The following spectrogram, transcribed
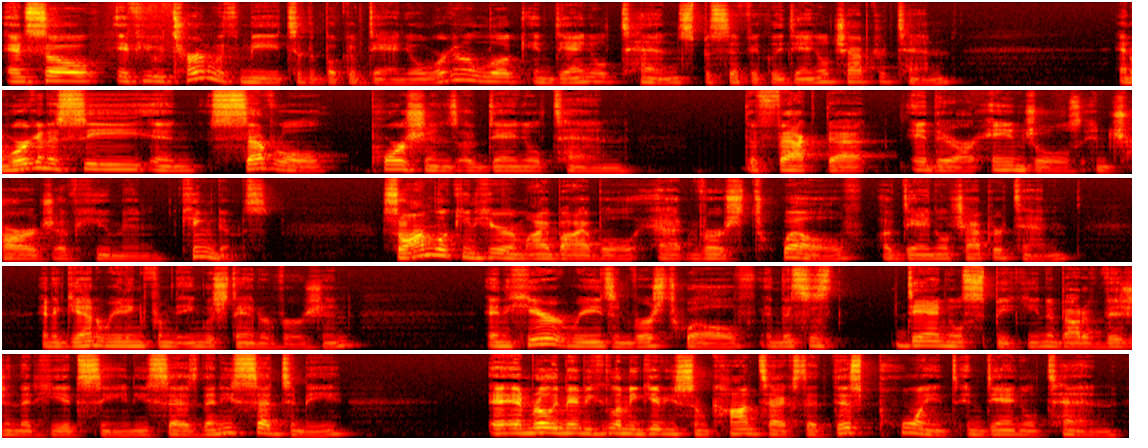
And so, if you turn with me to the book of Daniel, we're going to look in Daniel 10 specifically, Daniel chapter 10. And we're going to see in several portions of Daniel 10 the fact that eh, there are angels in charge of human kingdoms. So I'm looking here in my Bible at verse 12 of Daniel chapter 10, and again reading from the English Standard Version. And here it reads in verse 12, and this is Daniel speaking about a vision that he had seen. He says, Then he said to me, and really maybe let me give you some context. At this point in Daniel 10,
